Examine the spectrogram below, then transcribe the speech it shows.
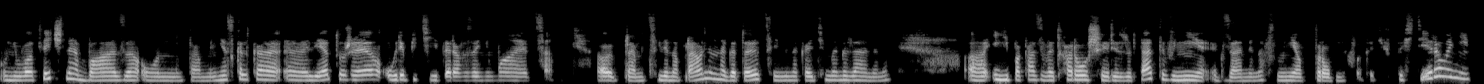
у него отличная база, он там несколько э, лет уже у репетиторов занимается, э, прям целенаправленно готовится именно к этим экзаменам а, и показывает хорошие результаты вне экзаменов, вне пробных вот этих тестирований.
